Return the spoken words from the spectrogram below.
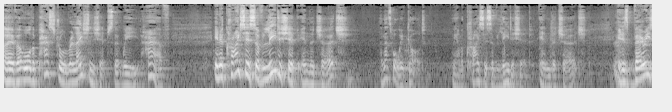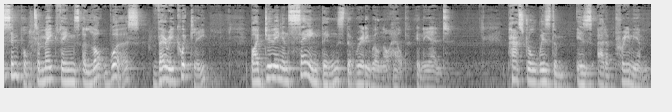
over all the pastoral relationships that we have. In a crisis of leadership in the church, and that's what we've got, we have a crisis of leadership in the church. It is very simple to make things a lot worse very quickly by doing and saying things that really will not help in the end. Pastoral wisdom is at a premium,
